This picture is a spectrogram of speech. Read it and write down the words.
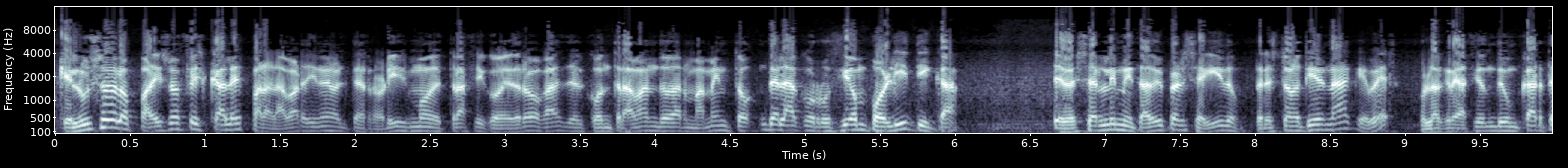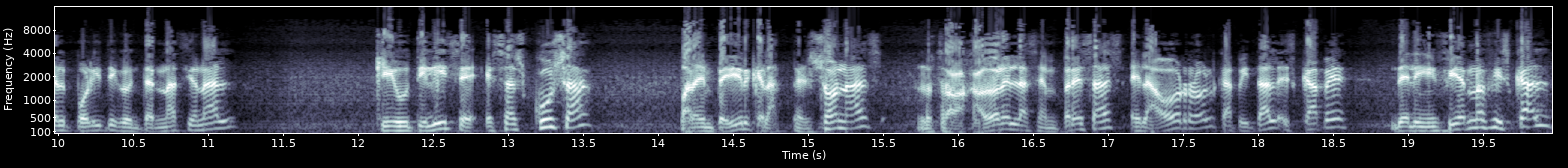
que el uso de los paraísos fiscales para lavar dinero del terrorismo, del tráfico de drogas, del contrabando de armamento, de la corrupción política, debe ser limitado y perseguido. Pero esto no tiene nada que ver con la creación de un cártel político internacional que utilice esa excusa para impedir que las personas, los trabajadores, las empresas, el ahorro, el capital, escape del infierno fiscal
